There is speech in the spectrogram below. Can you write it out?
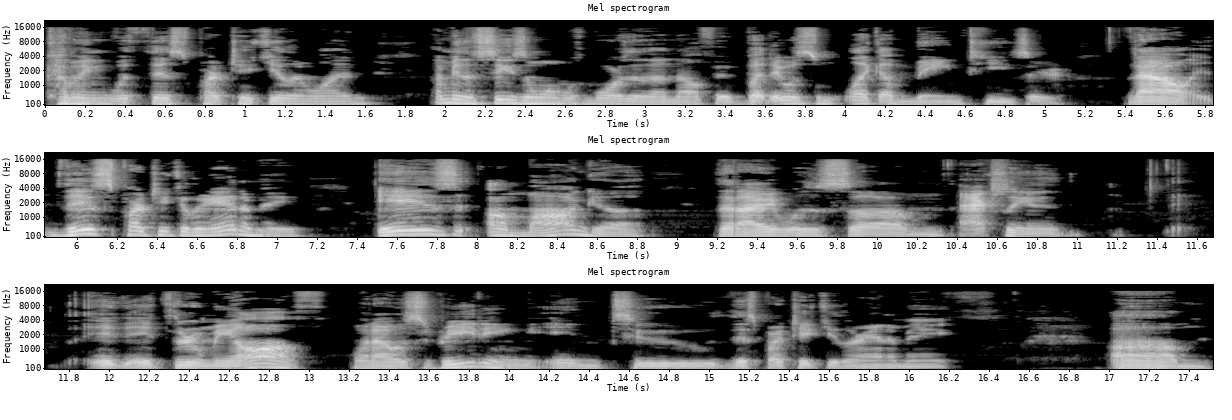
coming with this particular one i mean the season one was more than enough but it was like a main teaser now this particular anime is a manga that I was um, actually it, it threw me off when I was reading into this particular anime, um,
